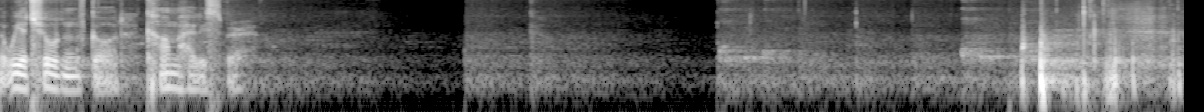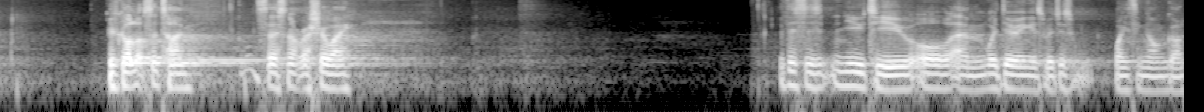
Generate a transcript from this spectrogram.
That we are children of God. Come, Holy Spirit. We've got lots of time, so let's not rush away. If this is new to you, all um, we're doing is we're just waiting on God.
